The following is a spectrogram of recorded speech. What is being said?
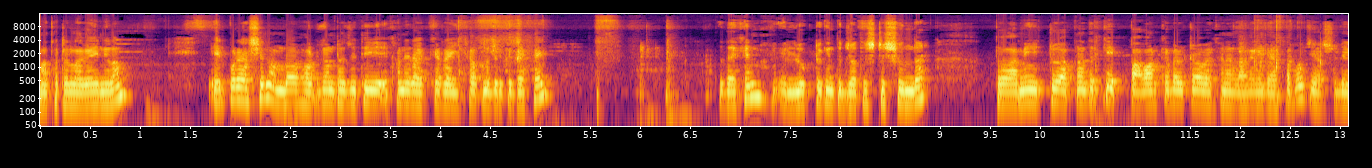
মাথাটা লাগাই নিলাম। এরপরে আসেন আমরা হটগানটা যদি এখানে রাখে রাখে আপনাদেরকে দেখাই। তো দেখেন, এর লুকটা কিন্তু যথেষ্ট সুন্দর। তো আমি একটু আপনাদেরকে পাওয়ার কেবলটাও এখানে লাগাই দেখাবো যে আসলে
